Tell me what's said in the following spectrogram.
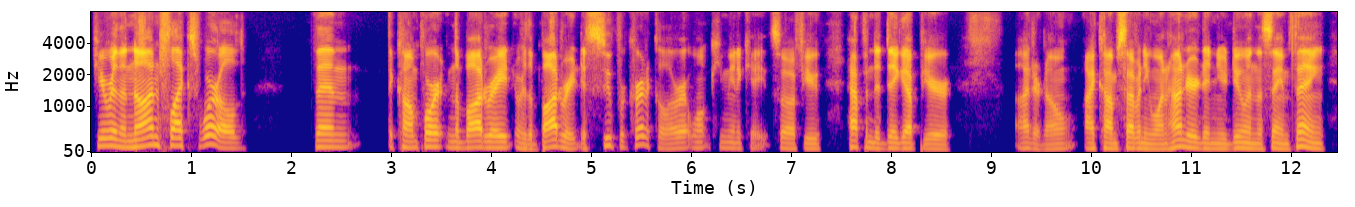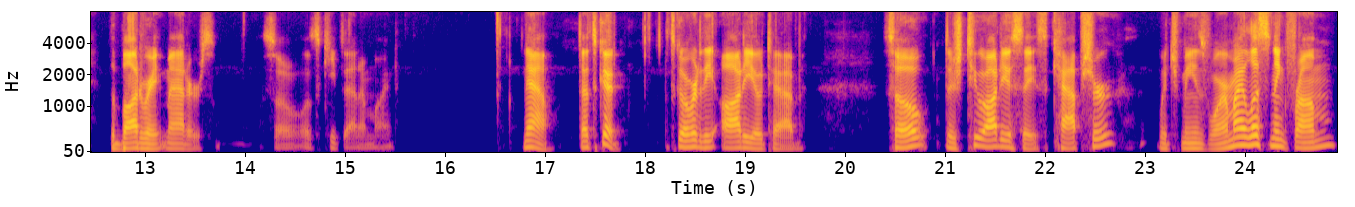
if you were in the non-flex world, then the COM port and the baud rate or the baud rate is super critical, or it won't communicate. So if you happen to dig up your, I don't know, ICOM 7100 and you're doing the same thing, the baud rate matters. So let's keep that in mind. Now, that's good. Let's go over to the audio tab. So there's two audio states capture, which means where am I listening from?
